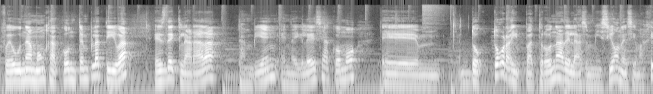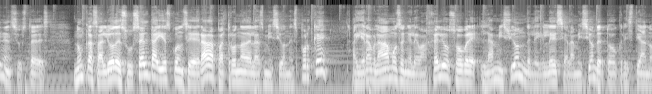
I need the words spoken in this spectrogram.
fue una monja contemplativa, es declarada también en la iglesia como eh, doctora y patrona de las misiones. Imagínense ustedes, nunca salió de su celda y es considerada patrona de las misiones. ¿Por qué? Ayer hablábamos en el Evangelio sobre la misión de la iglesia, la misión de todo cristiano.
